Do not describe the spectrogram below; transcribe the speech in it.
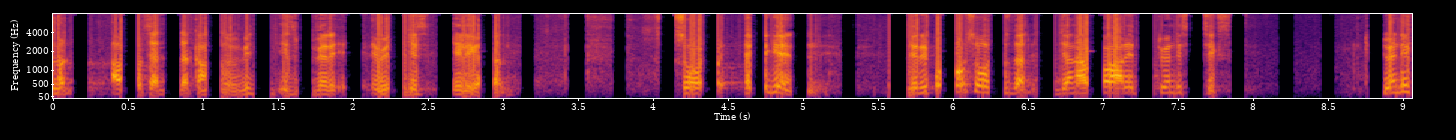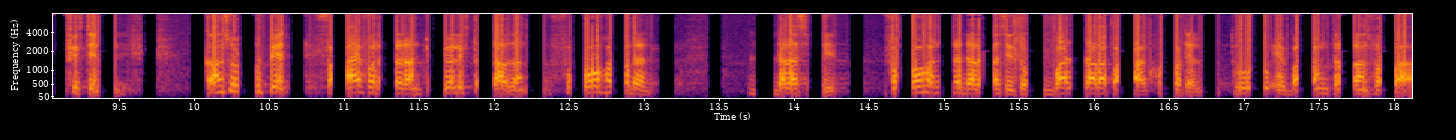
not outside the council, which is very, which is illegal. So again, the report shows that January 26, 2015, council paid five hundred and twelve thousand four hundred dollars four hundred dollars to Badala Park Hotel through a bank transfer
